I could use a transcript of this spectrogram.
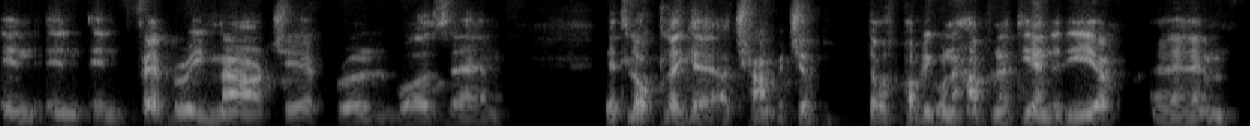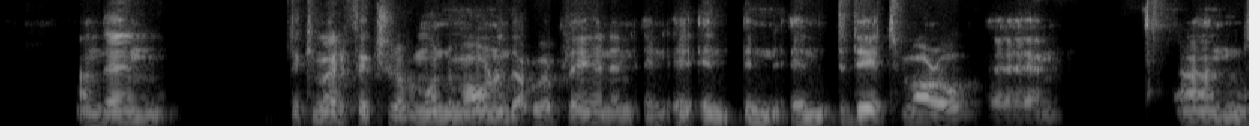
in in, in February, March, April was um, it looked like a, a championship that was probably going to happen at the end of the year. Um, and then they came out a fixture of a Monday morning that we were playing in in in in, in the day tomorrow, um, and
